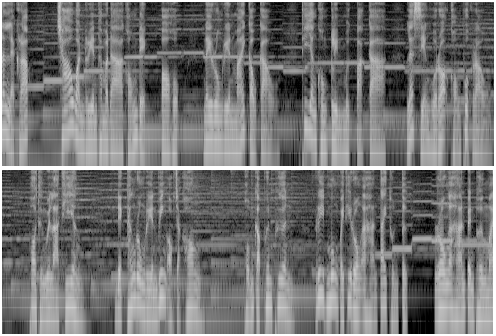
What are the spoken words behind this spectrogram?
นั่นแหละครับ เช้าวันเรียนธรรมดาของเด็กป .6 ในโรงเรียนไม้เก่าๆ ที่ยังคงกลิ่นหมึกปากกา และเสียงหัวเราะของพวกเรา พอถึงเวลาเที่ยง เด็กทั้งโรงเรียนวิ่งออกจากห้อง ผมกับเพื่อนๆ รีบมุ่งไปที่โรงอาหารใต้ถุนตึก โรงอาหารเป็นเพิงไม้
